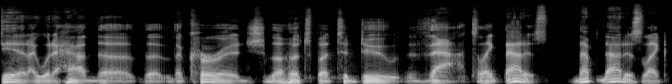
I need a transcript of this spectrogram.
did, I would have had the, the, the courage, the chutzpah to do that. Like that is, that, that is like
